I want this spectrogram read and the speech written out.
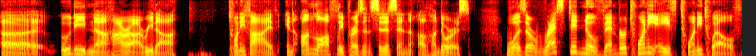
uh, Udi Nahara Arida, 25, an unlawfully present citizen of Honduras, was arrested November 28, 2012,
